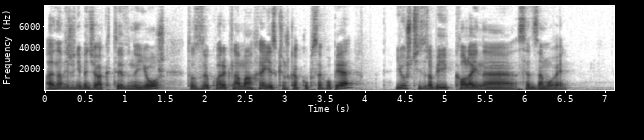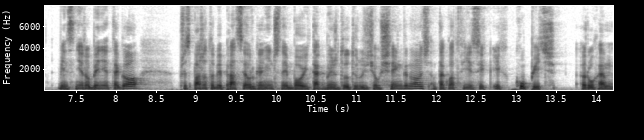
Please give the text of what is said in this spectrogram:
ale nawet jeżeli nie będzie aktywny już, to zwykła reklama, hej, jest książka, kup chłopie, już Ci zrobi kolejne set zamówień. Więc nie robienie tego przysparza Tobie pracy organicznej, bo i tak będziesz do tych ludzi chciał sięgnąć, a tak łatwiej jest ich, ich kupić ruchem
